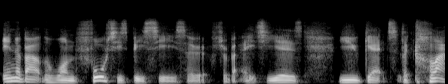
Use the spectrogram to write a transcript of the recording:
in about the 140s BC, so after about 80 years, you get the clash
